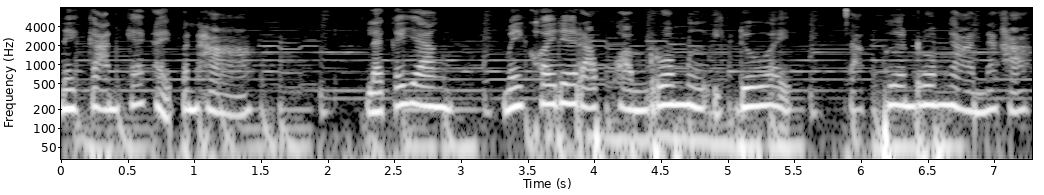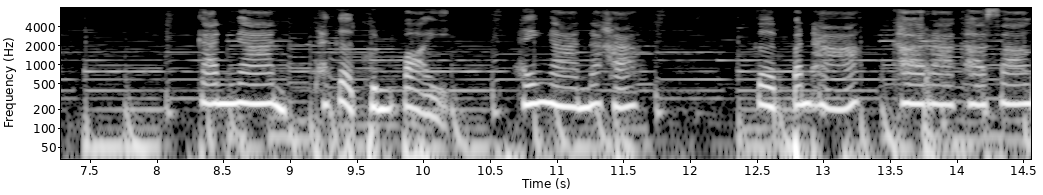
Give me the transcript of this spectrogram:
ในการแก้ไขปัญหา และก็ยังไม่ค่อยได้รับความร่วมมืออีกด้วย จากเพื่อนร่วมงานนะคะ การงานถ้าเกิดคุณปล่อยให้งานนะคะ เกิดปัญหาคาราคาซัง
